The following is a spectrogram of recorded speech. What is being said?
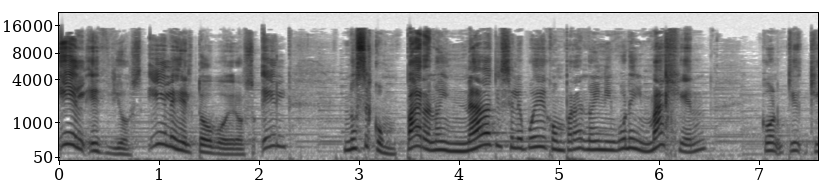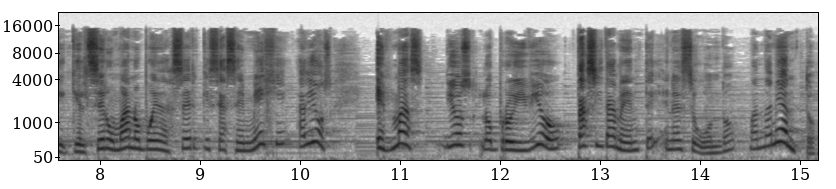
Él es Dios, Él es el Todopoderoso, Él no se compara, no hay nada que se le puede comparar, no hay ninguna imagen con, que, que el ser humano pueda hacer que se asemeje a Dios. Es más, Dios lo prohibió tácitamente en el segundo mandamiento.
